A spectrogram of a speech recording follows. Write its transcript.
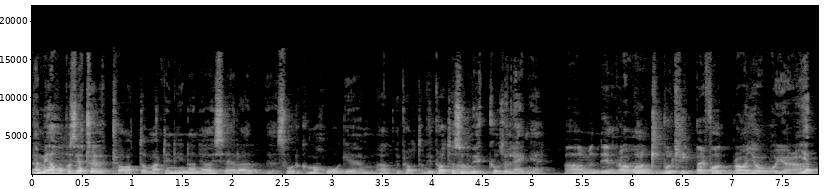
Nej, men jag hoppas, jag tror jag pratade om Martin innan. Jag är så jävla svårt att komma ihåg eh, allt vi pratade om. Vi pratar så mycket och så länge. Ja, men det är bra. Vår, vår klippare får ett bra jobb att göra. Japp.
